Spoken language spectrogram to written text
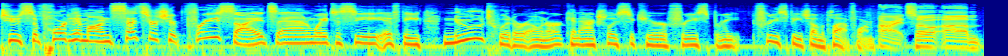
to support him on censorship free sites and wait to see if the new Twitter owner can actually secure free, spree- free speech on the platform. All right. So, um,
